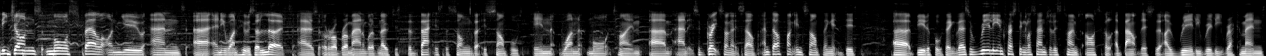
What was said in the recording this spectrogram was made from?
Eddie Johns, more spell on you, and uh, anyone who is alert as Rob Roman will have noticed that that is the song that is sampled in One More Time. Um, and it's a great song in itself, and Daft Punk in sampling it did a beautiful thing. There's a really interesting Los Angeles Times article about this that I really, really recommend.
